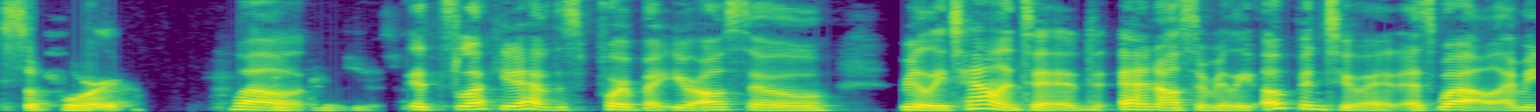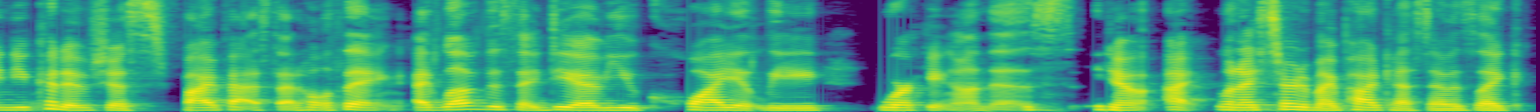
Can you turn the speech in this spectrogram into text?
support. Well, it's lucky to have the support, but you're also really talented and also really open to it as well. I mean, you could have just bypassed that whole thing. I love this idea of you quietly working on this. You know, I, when I started my podcast, I was like,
